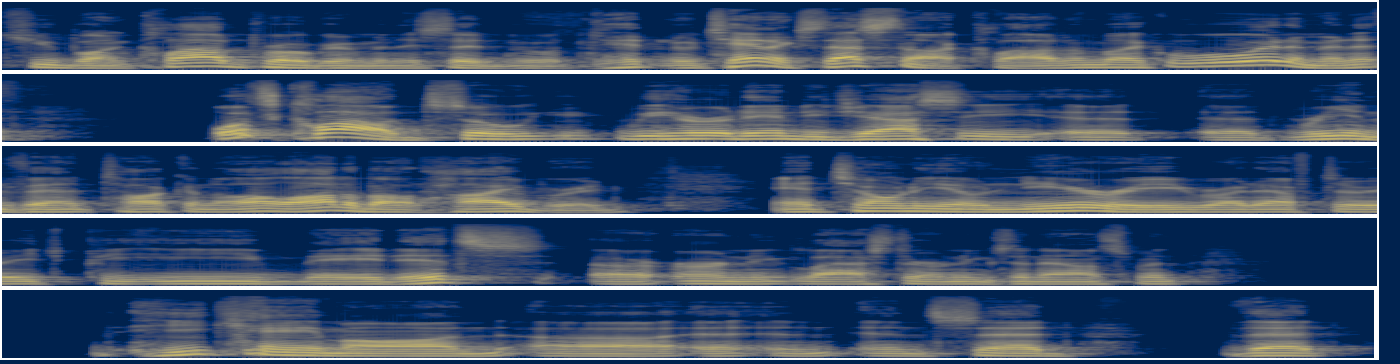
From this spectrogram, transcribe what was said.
Cube on Cloud program, and they said, well, Nutanix, that's not cloud. I'm like, well, wait a minute. What's cloud? So we heard Andy Jassy at, at reInvent talking a lot about hybrid. Antonio Neri, right after HPE made its uh, earning, last earnings announcement, he came on uh, and, and, said that,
